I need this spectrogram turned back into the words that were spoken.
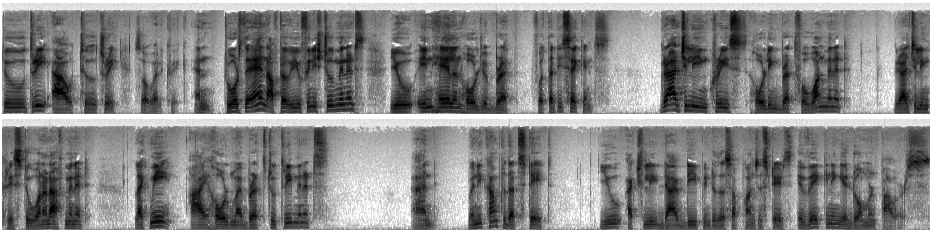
two three out two three. So very quick. And towards the end after you finish two minutes you inhale and hold your breath for 30 seconds gradually increase holding breath for one minute gradually increase to one and a half minute. Like me i hold my breath to three minutes. And when you come to that state you actually dive deep into the subconscious states awakening your dormant powers.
